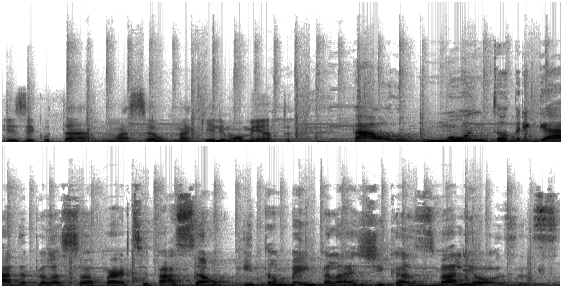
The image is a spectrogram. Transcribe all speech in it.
executar uma ação naquele momento. Paulo, muito obrigada pela sua participação e também pelas dicas valiosas.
